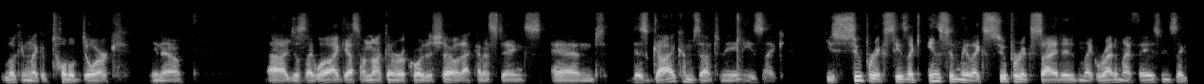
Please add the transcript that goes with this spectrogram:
looking like a total dork, you know, uh, just like, well, I guess I'm not going to record the show. That kind of stinks. And this guy comes up to me and he's like, he's super, he's like instantly like super excited and like right in my face. And he's like,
